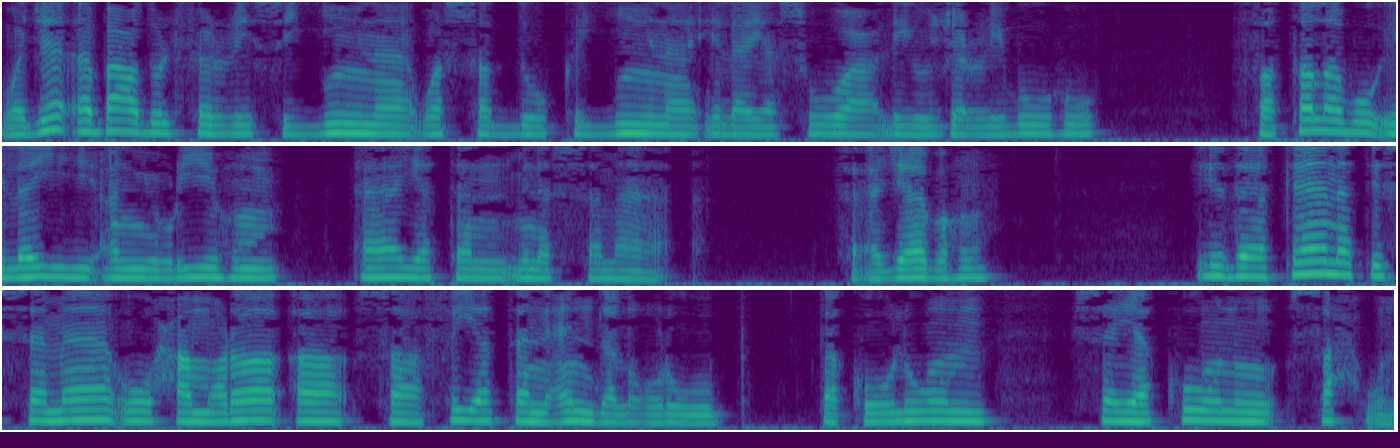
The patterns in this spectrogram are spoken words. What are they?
وجاء بعض الفريسيين والصدوقيين إلى يسوع ليجربوه فطلبوا إليه أن يريهم آية من السماء فأجابهم إذا كانت السماء حمراء صافية عند الغروب تقولون سيكون صحو.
